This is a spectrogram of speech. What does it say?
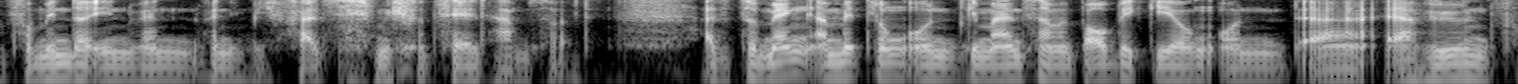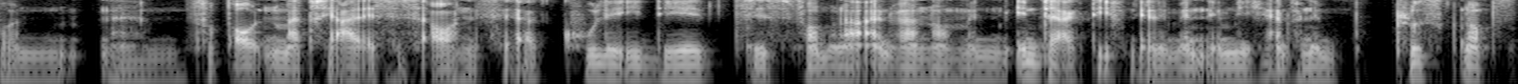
vermindere ihn, wenn, wenn ich mich, falls ich mich verzählt haben sollte. Also zur Mengenermittlung und gemeinsame Baubegehung und äh, Erhöhen von ähm, verbautem Material ist es auch eine sehr coole Idee, dieses Formular einfach noch mit einem interaktiven Element, nämlich einfach einen Plusknopf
